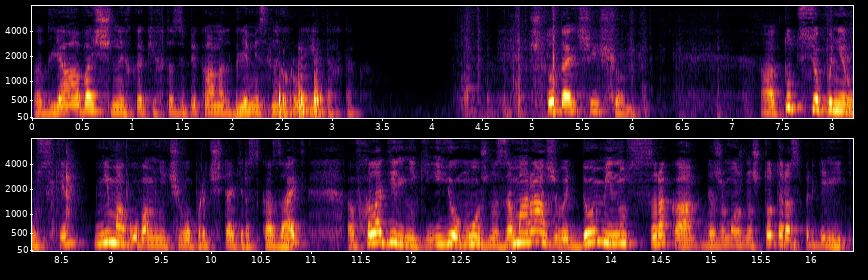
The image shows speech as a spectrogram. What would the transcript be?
для овощных каких-то запеканок, для мясных рулетов. Так. Что дальше еще? А, тут все по-нерусски. Не могу вам ничего прочитать, рассказать. В холодильнике ее можно замораживать до минус 40. Даже можно что-то распределить,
